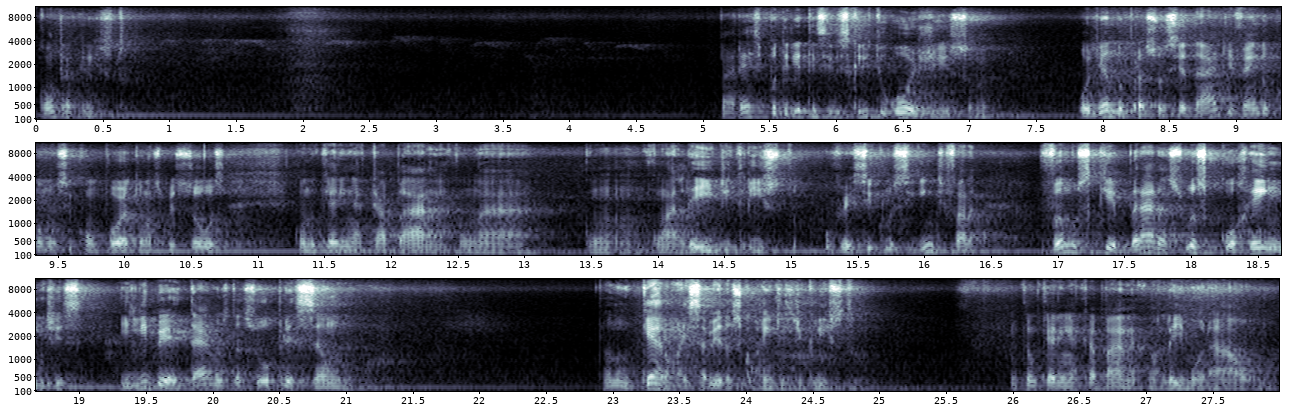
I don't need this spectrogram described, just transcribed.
contra Cristo. Parece, poderia ter sido escrito hoje isso, né? Olhando para a sociedade, vendo como se comportam as pessoas quando querem acabar né, com, a, com, com a lei de Cristo. O versículo seguinte fala: Vamos quebrar as suas correntes e libertar-nos da sua opressão. Eu não quero mais saber das correntes de Cristo. Então querem acabar né, com a lei moral,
